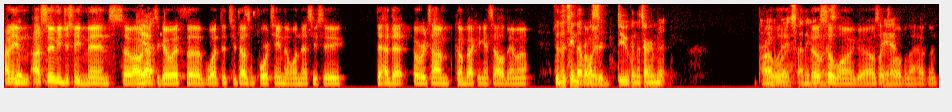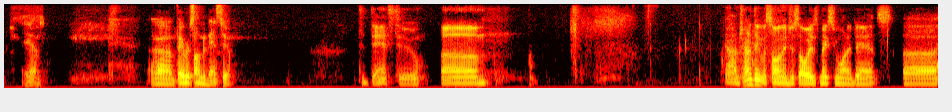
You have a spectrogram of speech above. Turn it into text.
I mean, I assume you just mean men's, so I would Yeah. have to go with uh, what the 2014 that won the SEC. That had that overtime comeback against Alabama. So the team that lost to Duke in the tournament. Probably. I think it it was, so was. long ago. I was like Yeah. 12 when that happened. Yeah. Um, favorite song to dance to. To dance to. Um, God, I'm trying to think of a song that just always makes me want to dance. Uh,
